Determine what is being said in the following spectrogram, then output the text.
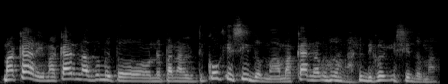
Μακάρι, μακάρι να δούμε τον επαναληπτικό και σύντομα. Μακάρι να δούμε τον επαναληπτικό και σύντομα.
